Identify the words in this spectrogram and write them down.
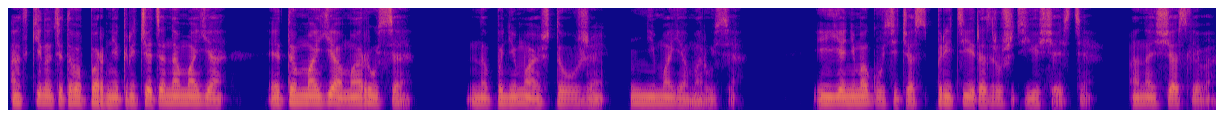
откинуть этого парня и кричать «Она моя! Это моя Маруся!» Но понимаю, что уже не моя Маруся. И я не могу сейчас прийти и разрушить её счастье. Она счастлива.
